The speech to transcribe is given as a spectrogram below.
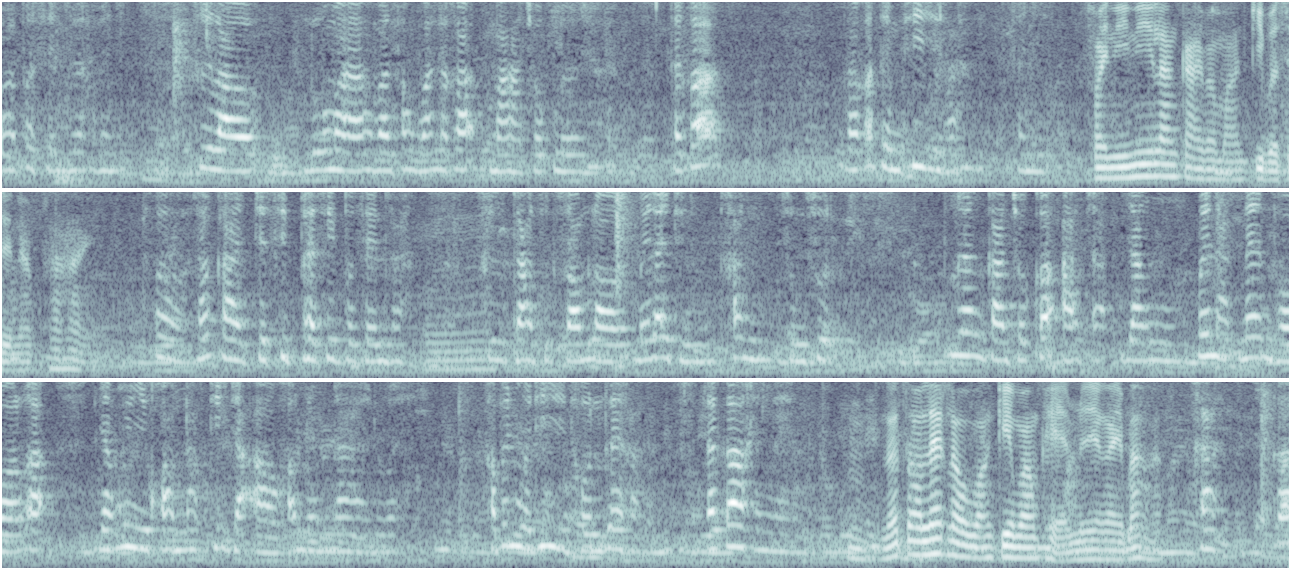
ร้อยเปอร์เซ็นต์ด้วยค่ะวันนี้ คือเรารู้มาวันสองวันแล้วก็มาชกเลยค่ะแต่ก็เราก็เต็มที่ค่ะอันนี้ ไฟล์นี้นี่ร่างกายประมาณกี่เปอร์เซ็นต์ครับถ้าให้ ก็ร่างกายเจ็ดสิบแปดสิบเปอร์เซ็นต์ค่ะ อืมคือการฝึกซ้อมเราไม่ได้ถึงขั้นสูงสุด เรื่องการชกก็อาจจะยังไม่หนักแน่นพอแล้วก็ยังไม่มีความหนักที่จะเอาเขาลงได้ด้วย เขาเป็นมวยที่ทนด้วยค่ะ แล้วก็แข็งแรงอืมแล้วตอนแรกเราวางเกมวางแผนเป็นยังไงบ้างครับ ค่ะ ก็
